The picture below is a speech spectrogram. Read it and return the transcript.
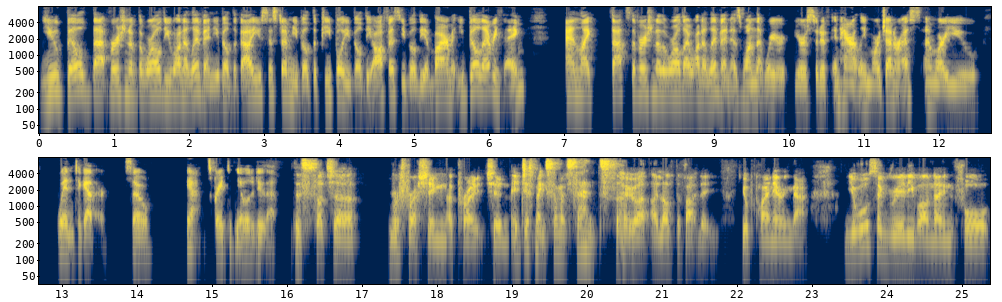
you build that version of the world you want to live in. You build the value system, you build the people, you build the office, you build the environment, you build everything. And like that's the version of the world I want to live in is one that where you're sort of inherently more generous and where you win together. So yeah, it's great to be able to do that. There's such a refreshing approach and it just makes so much sense. So uh, I love the fact that you're pioneering that. You're also really well known for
